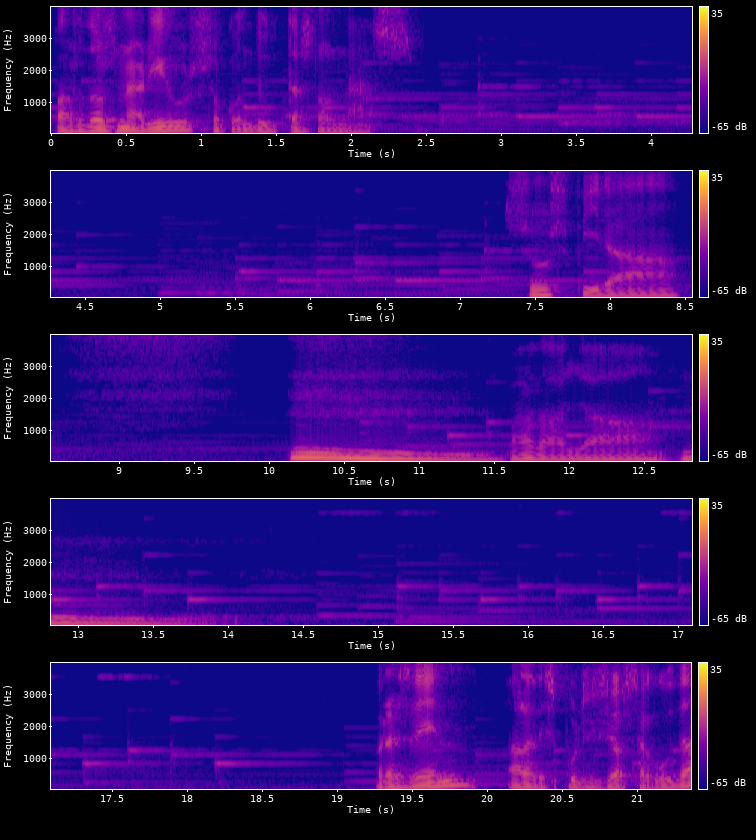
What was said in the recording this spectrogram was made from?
pels dos narius o conductes del nas. Sospirar. Mm, badallar. Mm. Present a la disposició asseguda.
